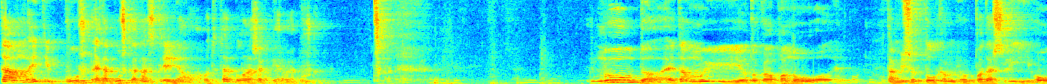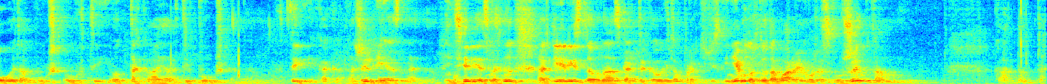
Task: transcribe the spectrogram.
там эти пушки, эта пушка, она стреляла. Вот это была наша первая пушка. Ну да, это мы ее только опановывали. Там еще толком подошли, о, это пушка, ух ты, вот такая ты пушка. Ух простые, как она, железная, интересно. Артиллериста у нас как таковых там практически не было. Кто-то в армии, может, служил там, как-то,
